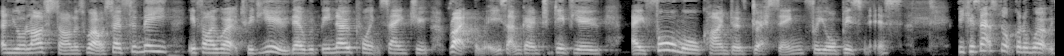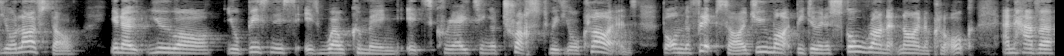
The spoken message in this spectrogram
and your lifestyle as well. So for me, if I worked with you, there would be no point saying to you, right, Louise, I'm going to give you a formal kind of dressing for your business because that's not going to work with your lifestyle you know you are your business is welcoming it's creating a trust with your clients but on the flip side you might be doing a school run at nine o'clock and have a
